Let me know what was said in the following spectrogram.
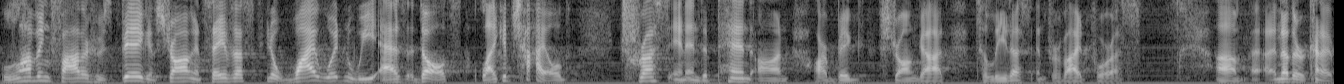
loving Father who's big and strong and saves us, you know, why wouldn't we as adults, like a child, trust in and depend on our big, strong God to lead us and provide for us? Um, another kind of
